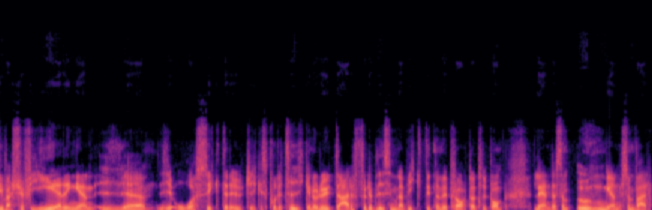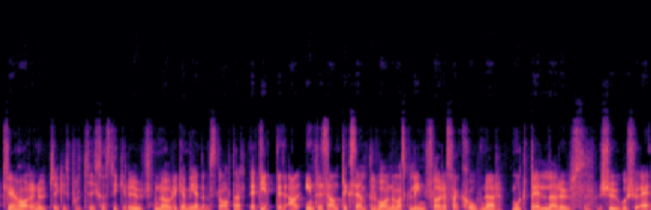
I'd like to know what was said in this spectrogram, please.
diversifieringen i, eh, i åsikter i utrikespolitiken och det är därför det blir så himla viktigt när vi pratar typ om länder som Ungern som verkligen har en utrikespolitik som sticker ut från övriga medlemsstater. Ett jätteintressant exempel var när man skulle införa sanktioner mot Belarus 2021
